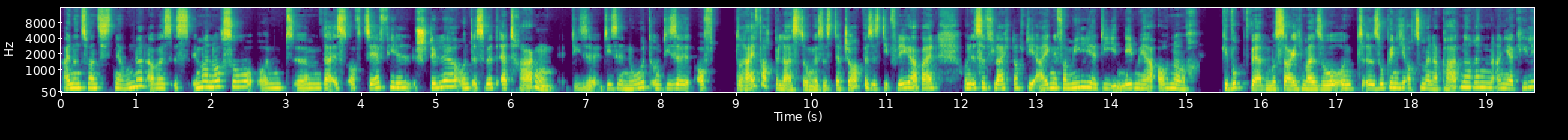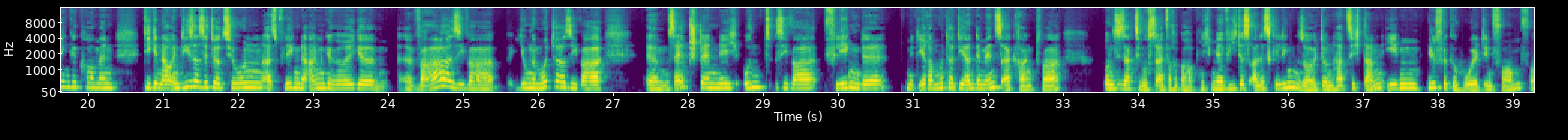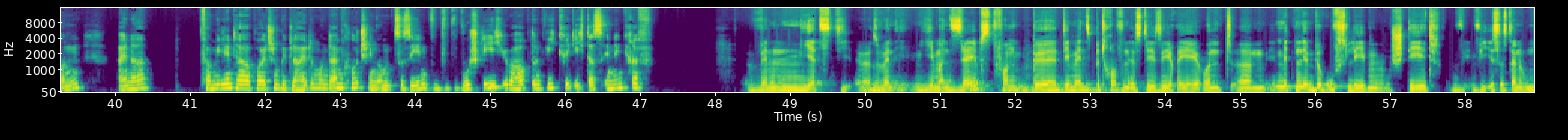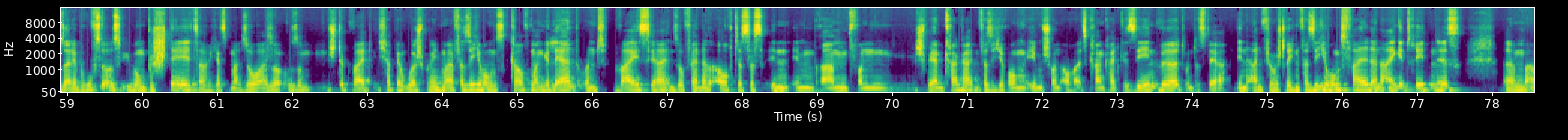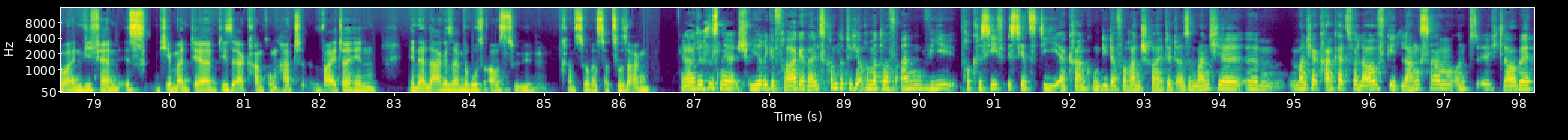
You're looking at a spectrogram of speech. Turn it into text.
21. Jahrhundert, aber es ist immer noch so und ähm, da ist oft sehr viel Stille und es wird ertragen, diese, diese Not und diese oft Dreifachbelastung. Es ist der Job, es ist die Pflegearbeit und es ist vielleicht noch die eigene Familie, die nebenher auch noch gewuppt werden muss, sage ich mal so. Und äh, so bin ich auch zu meiner Partnerin Anja Kieling gekommen, die genau in dieser Situation als pflegende Angehörige äh, war. Sie war junge Mutter, sie war ähm, selbstständig und sie war Pflegende mit ihrer Mutter, die an Demenz erkrankt war. Und sie sagt, sie wusste einfach überhaupt nicht mehr, wie das alles gelingen sollte und hat sich dann eben Hilfe geholt in Form von einer familientherapeutischen Begleitung und einem Coaching, um zu sehen, wo stehe ich überhaupt und wie kriege ich das in den Griff wenn jetzt, also wenn jemand selbst von Be Demenz betroffen ist, Desiree, und ähm, mitten im Berufsleben steht, wie, wie ist es denn um seine Berufsausübung bestellt, sage ich jetzt mal so. Also so ein Stück weit, ich habe ja ursprünglich mal Versicherungskaufmann gelernt und weiß ja insofern auch, dass das in, im Rahmen von schweren Krankheitenversicherungen eben schon auch als Krankheit gesehen wird und dass der in Anführungsstrichen Versicherungsfall dann eingetreten ist. Ähm, aber inwiefern ist jemand, der diese Erkrankung hat, weiterhin in der Lage, seinen Beruf auszuüben? Kannst du was dazu sagen? Ja, das ist eine schwierige Frage, weil es kommt natürlich auch immer darauf an, wie progressiv ist jetzt die Erkrankung, die da voranschreitet. Also manche, ähm, mancher Krankheitsverlauf geht langsam und ich glaube,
